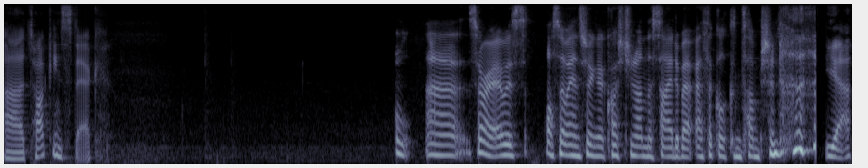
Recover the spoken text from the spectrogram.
Uh, talking stick. Oh, uh, sorry. I was also answering a question on the side about ethical consumption. Yeah.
